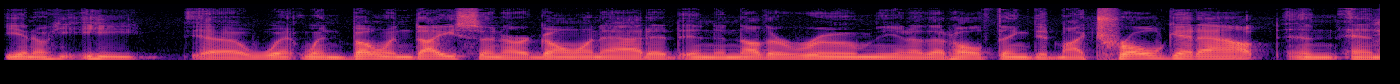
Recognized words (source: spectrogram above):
you know, he, he uh, when, when Bo and Dyson are going at it in another room, you know that whole thing. Did my troll get out? And and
